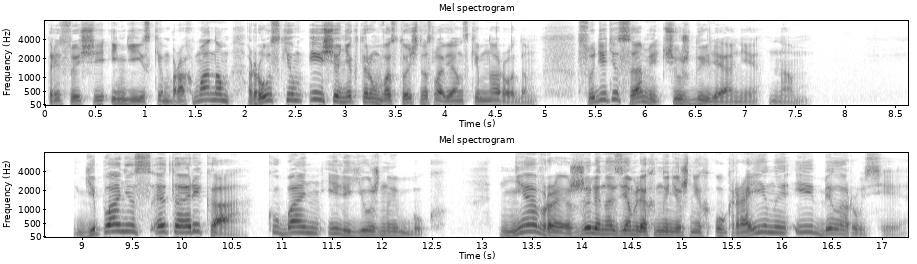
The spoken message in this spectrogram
присущей индийским брахманам, русским и еще некоторым восточнославянским народам. Судите сами, чужды ли они нам. Гипанис – это река, Кубань или Южный Буг. Невры жили на землях нынешних Украины и Белоруссии.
